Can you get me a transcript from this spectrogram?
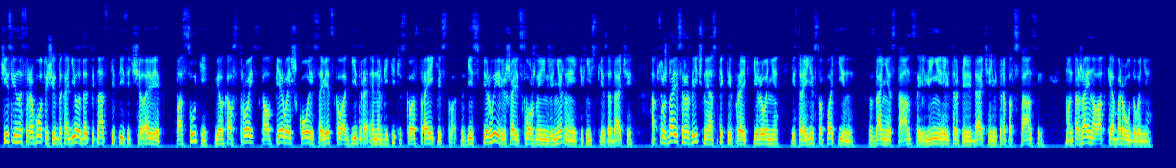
Численность работающих доходила до 15 тысяч человек. По сути, Велховстрой стал первой школой советского гидроэнергетического строительства. Здесь впервые решались сложные инженерные и технические задачи, Обсуждались различные аспекты проектирования и строительства плотины, здания станции, линии электропередачи, электроподстанций, монтажа и наладки оборудования.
